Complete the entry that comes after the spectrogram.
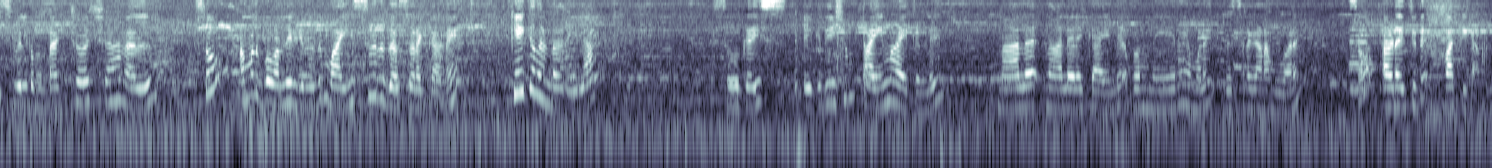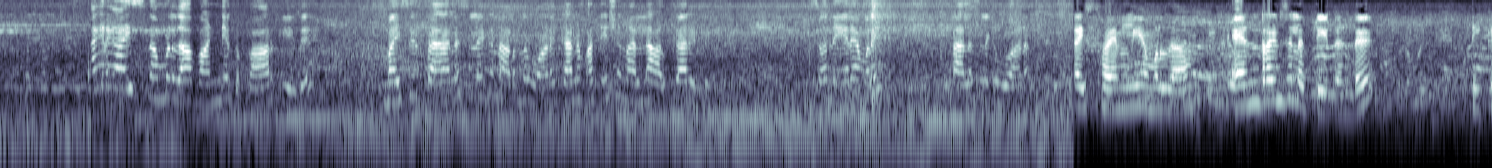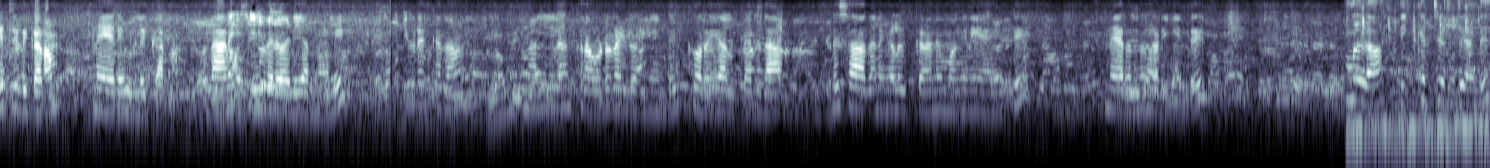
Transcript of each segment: Guys welcome back to our channel so നമ്മളിപ്പോൾ വന്നിരിക്കുന്നത് മൈസൂർ ദസറക്കാണ്. കേൾക്കുന്നുണ്ടോ അറിയില്ല സോ ഗൈസ് ഏകദേശം ടൈം ആയിട്ടുണ്ട്. നാല് നാലരയ്ക്ക് ആയിട്ടുണ്ട്. അപ്പം നേരെ നമ്മൾ ദസറ കാണാൻ പോവാണ്. സോ അവിടെ വെച്ചിട്ട് ബാക്കി കാണാം. അങ്ങനെ ഗൈസ് നമ്മളിതാ വണ്ടിയൊക്കെ പാർക്ക് ചെയ്ത് മൈസൂർ പാലസിലേക്ക് നടന്നു പോവാണ്. കാരണം അത്യാവശ്യം നല്ല ആൾക്കാരുണ്ട്. സോ നേരെ നമ്മൾ പാലസിലേക്ക് പോവാണ്. ഗൈസ് ഫൈനലി നമ്മളിതാ എൻട്രൻസിൽ എത്തിയിട്ടുണ്ട്. ടിക്കറ്റ് എടുക്കണം. നേരെ ഉള്ളിൽ കയറണം. അതാണ് ഈ പരിപാടി പറഞ്ഞാൽ ഇവിടെയൊക്കെ ഇതാ നല്ല ക്രൗഡഡായി തുടങ്ങിയിട്ടുണ്ട്. കുറേ ആൾക്കാർ ഇതാ ഇവിടെ സാധനങ്ങൾ വിൽക്കാനും അങ്ങനെയായിട്ട് നിരന്ന് തുടങ്ങിയിട്ടുണ്ട്. നമ്മളിതാ ടിക്കറ്റ് എടുത്തുകൊണ്ട്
